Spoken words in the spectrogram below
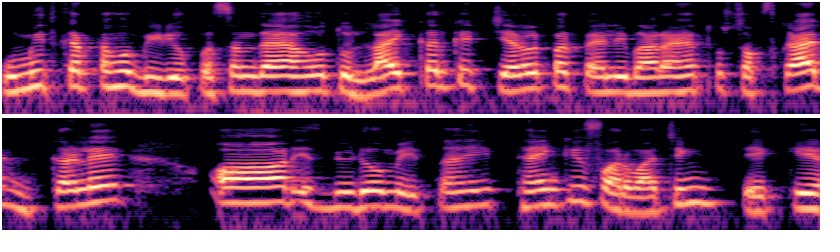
उम्मीद करता हूँ वीडियो पसंद आया हो तो लाइक करके चैनल पर पहली बार आए हैं तो सब्सक्राइब कर ले। और इस वीडियो में इतना ही। Thank you for watching take care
